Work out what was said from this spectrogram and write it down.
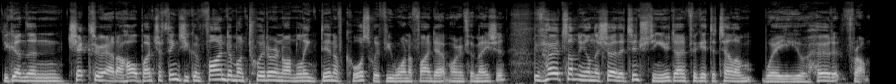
You can then check throughout a whole bunch of things. You can find them on Twitter and on LinkedIn, of course, if you want to find out more information. If you've heard something on the show that's interesting you, don't forget to tell them where you heard it from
